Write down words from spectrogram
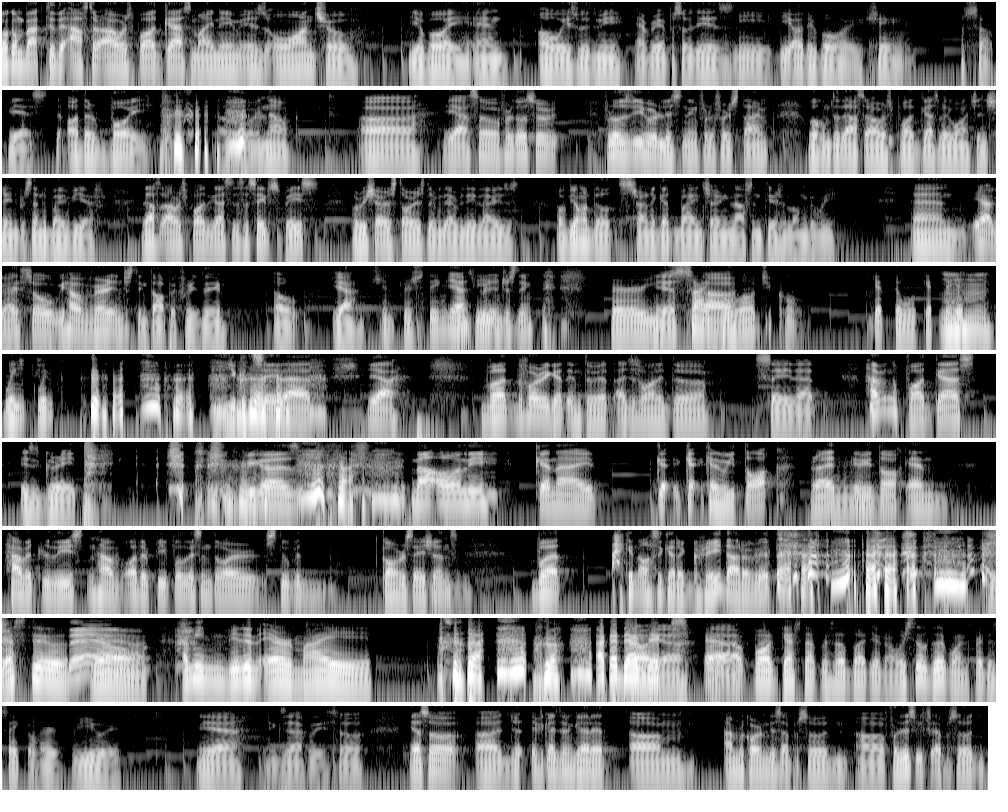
Welcome back to the After Hours podcast. My name is Juancho, your boy, and always with me every episode is Me, the other boy, Shane. What's up? yes, the other boy, the other boy. Now, uh, yeah. So for those who, for those of you who are listening for the first time, welcome to the After Hours podcast by Wanch and Shane, presented by VF. The After Hours podcast is a safe space where we share stories, living the everyday lives of young adults trying to get by and sharing laughs and tears along the way. And yeah, guys, so we have a very interesting topic for today. Oh, yeah. Interesting. Yeah, it's pretty interesting. Very Yes, uh, psychological. get the get the hint. Mhm. Wink, wink. You could say that. Yeah. But before we get into it, I just wanted to say that having a podcast is great. because not only can I can, can we talk, right? Can we Mm. talk and have it released and have other people listen to our stupid conversations, Mhm. but I can also get a grade out of it. I guess too. Yeah. Damn. I mean, we didn't air my academics Oh, yeah, uh, podcast episode, but you know, we still did one for the sake of our viewers. Yeah, exactly. So, yeah. So, uh, if you guys didn't get it, um, I'm recording this episode, uh, for this week's episode,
